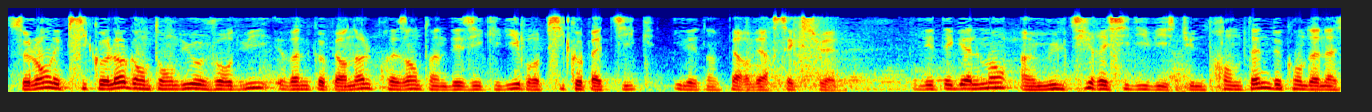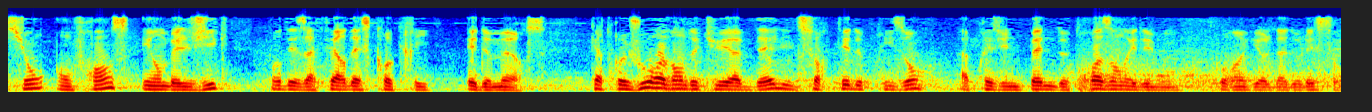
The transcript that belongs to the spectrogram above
Selon les psychologues entendus aujourd'hui, Van Coppernold présente un déséquilibre psychopathique. Il est un pervers sexuel. Il est également un multirécidiviste, une trentaine de condamnations en France et en Belgique pour des affaires d'escroquerie et de mœurs. Quatre jours avant de tuer Abdel, il sortait de prison après une peine de trois ans et demi pour un viol d'adolescent.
